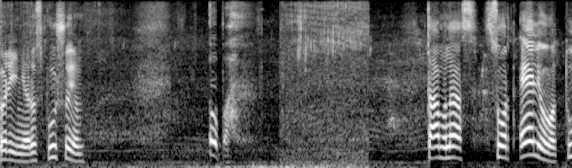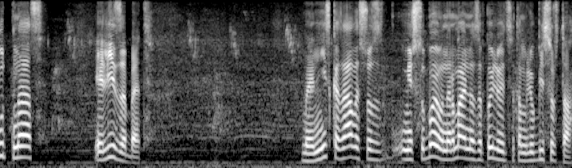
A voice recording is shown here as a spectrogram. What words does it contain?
Коріння розпушуємо. Опа. Там у нас сорт Еліо, тут у нас Елізабет. Мені сказали, що між собою нормально запилюються там любі сорта.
